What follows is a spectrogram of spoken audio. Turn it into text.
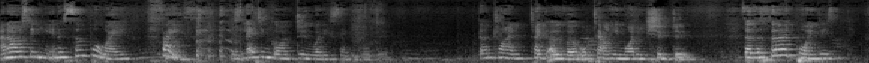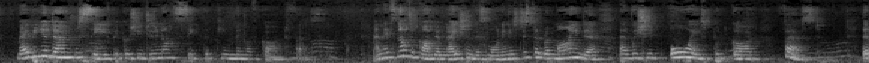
And I was thinking, in a simple way, faith is letting God do what he said he will do. Don't try and take over or tell him what he should do. So the third point is Maybe you don't receive because you do not seek the kingdom of God first. And it's not a condemnation this morning, it's just a reminder that we should always put God first. The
